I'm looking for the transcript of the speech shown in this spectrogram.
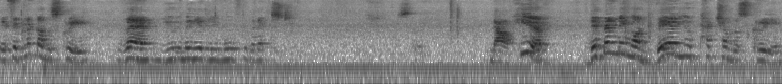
if you click on the screen, then you immediately move to the next. Now here, depending on where you touch on the screen,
